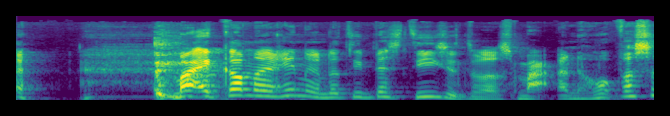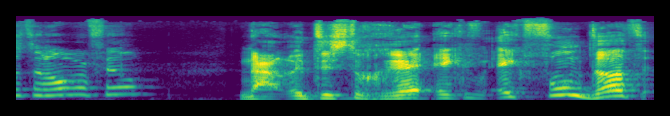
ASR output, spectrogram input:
maar ik kan me herinneren dat hij best decent was. Maar een, was het een horrorfilm? Nou, het is toch... re- ik, ik vond dat,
